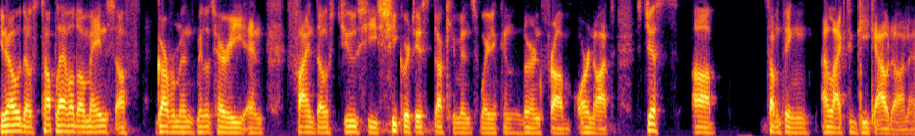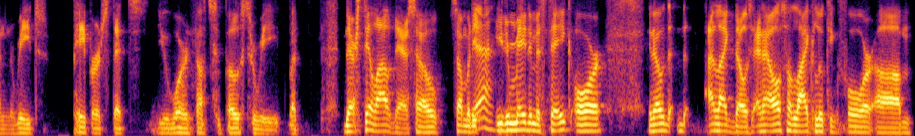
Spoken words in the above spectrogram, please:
you know, those top level domains of government, military, and find those juicy, secretist documents where you can learn from or not. It's just uh, something I like to geek out on and read papers that you were not supposed to read, but they're still out there. So somebody Yeah. either made a mistake or, you know, th- th- I like those. And I also like looking for, um,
